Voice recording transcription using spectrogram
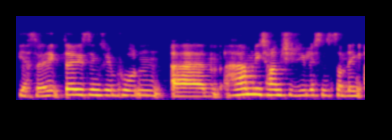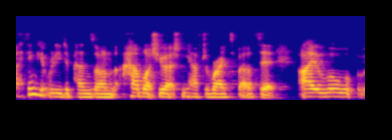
yeah, so I think those things are important. Um, how many times should you listen to something? I think it really depends on how much you actually have to write about it. I will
